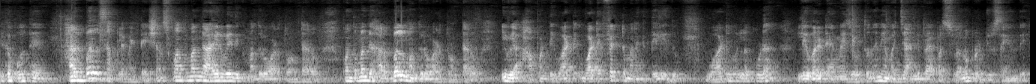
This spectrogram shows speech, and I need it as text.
ఇకపోతే హర్బల్ సప్లిమెంటేషన్స్ కొంతమంది ఆయుర్వేదిక్ మందులు వాడుతూ ఉంటారు కొంతమంది హర్బల్ మందులు వాడుతూ ఉంటారు. ఇవి ఆపండి. వాటి వాటి ఎఫెక్ట్ మనకి తెలియదు వాటి వల్ల కూడా లివర్ డ్యామేజ్ అవుతుందని ఈ మధ్య అన్ని పేపర్స్లోనూ ప్రొడ్యూస్ అయింది.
